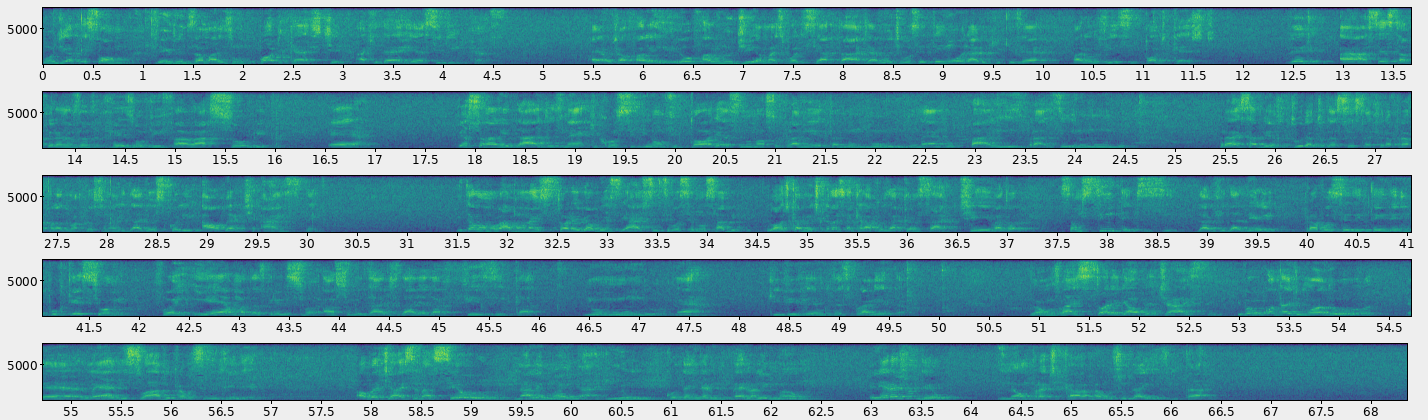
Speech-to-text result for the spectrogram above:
Bom dia pessoal, bem-vindos a mais um podcast aqui da RS Dicas. É, eu já falei, eu falo no dia, mas pode ser à tarde, à noite, você tem o horário que quiser para ouvir esse podcast. Gente, a sexta-feira nós resolvi falar sobre é, personalidades né, que conseguiram vitórias no nosso planeta, no mundo, né, no país, Brasil e no mundo. Para essa abertura toda sexta-feira para falar de uma personalidade, eu escolhi Albert Einstein. Então vamos lá, vamos na história de Albert Einstein. Se você não sabe, logicamente que vai ser aquela coisa cansativa. São sínteses da vida dele para vocês entenderem por que esse homem foi e é uma das grandes sumidades da área da física no mundo, né? Que vivemos nesse planeta. Vamos lá, história de Albert Einstein. E vamos contar de modo é, leve, suave para vocês entenderem. Albert Einstein nasceu na Alemanha, em um, quando ainda era Império Alemão. Ele era judeu e não praticava o judaísmo, tá?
